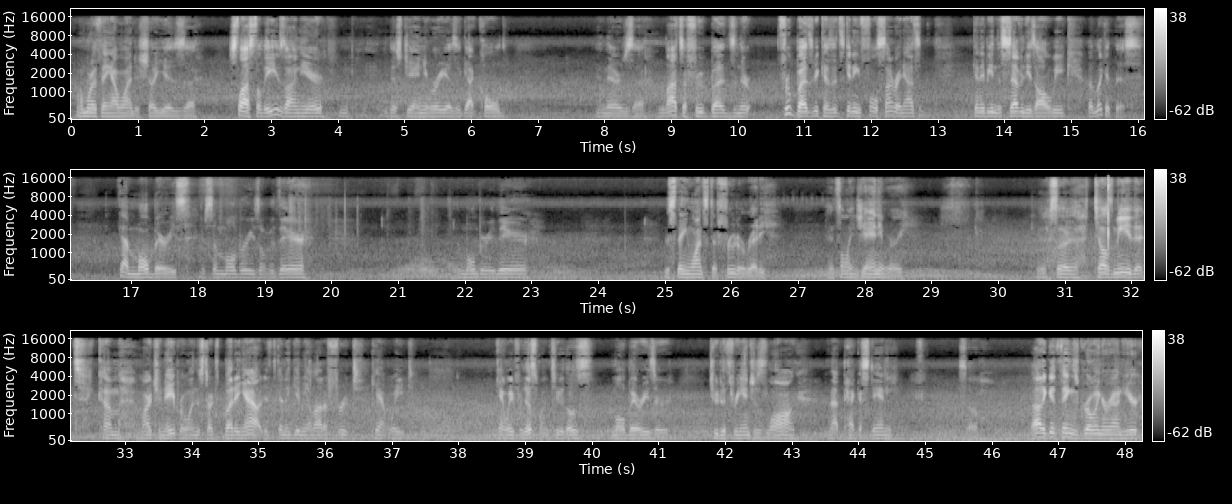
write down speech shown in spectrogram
One more thing I wanted to show you is uh, just lost the leaves on here this January as it got cold. And there's uh, lots of fruit buds and they're fruit buds because it's getting full sun right now. It's going to be in the 70s all week. But look at this. Got mulberries. There's some mulberries over there. A mulberry there. This thing wants to fruit already. It's only January. So it tells me that come March and April when this starts budding out it's going to give me a lot of fruit. Can't wait. Can't wait for this one too. Those mulberries are two to three inches long, that Pakistani. So a lot of good things growing around here.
